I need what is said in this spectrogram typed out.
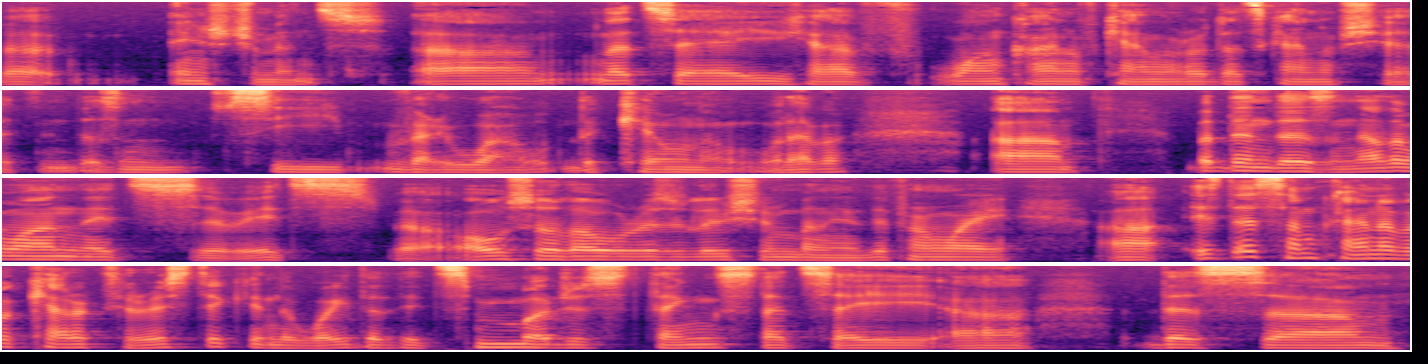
uh, instruments, um, let's say you have one kind of camera that's kind of shit and doesn't see very well the kiln or whatever. Um, but then there's another one. It's uh, it's uh, also low resolution, but in a different way. Uh, is there some kind of a characteristic in the way that it smudges things? Let's say uh, this. Um,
